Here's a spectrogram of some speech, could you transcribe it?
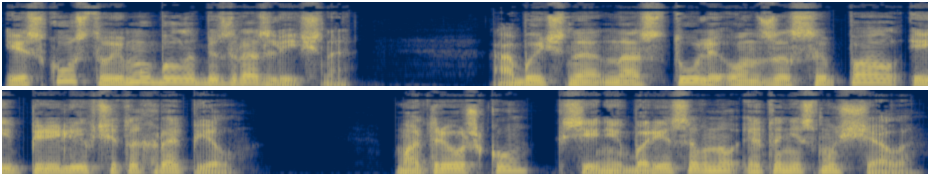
Искусство ему было безразлично. Обычно на стуле он засыпал и переливчато храпел. Матрешку, Ксению Борисовну, это не смущало.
